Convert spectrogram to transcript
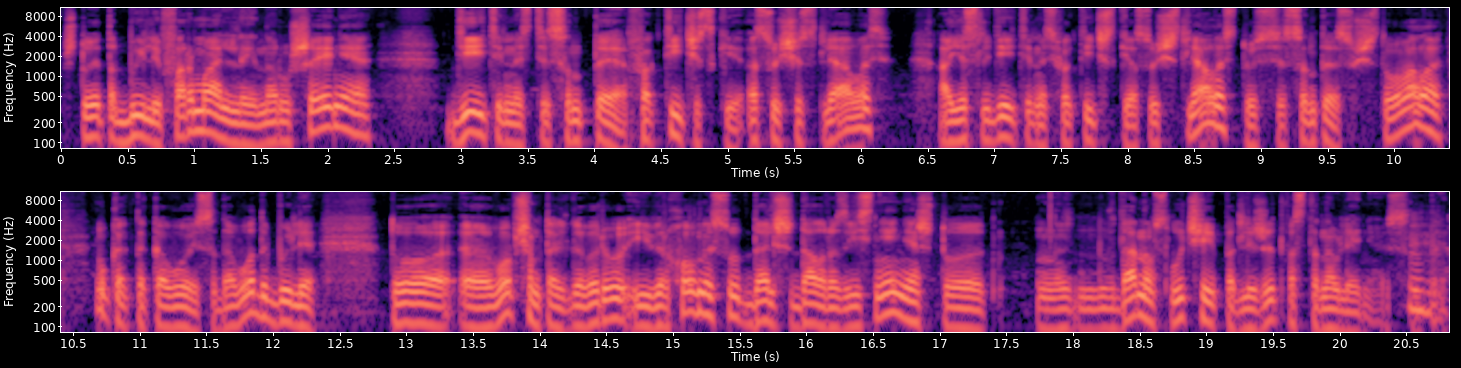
что это были формальные нарушения, деятельность СНТ фактически осуществлялась, а если деятельность фактически осуществлялась, то есть СНТ существовала, ну, как таковое, садоводы были, то, э, в общем-то, говорю, и Верховный суд дальше дал разъяснение, что в данном случае подлежит восстановлению СНТ. Угу.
